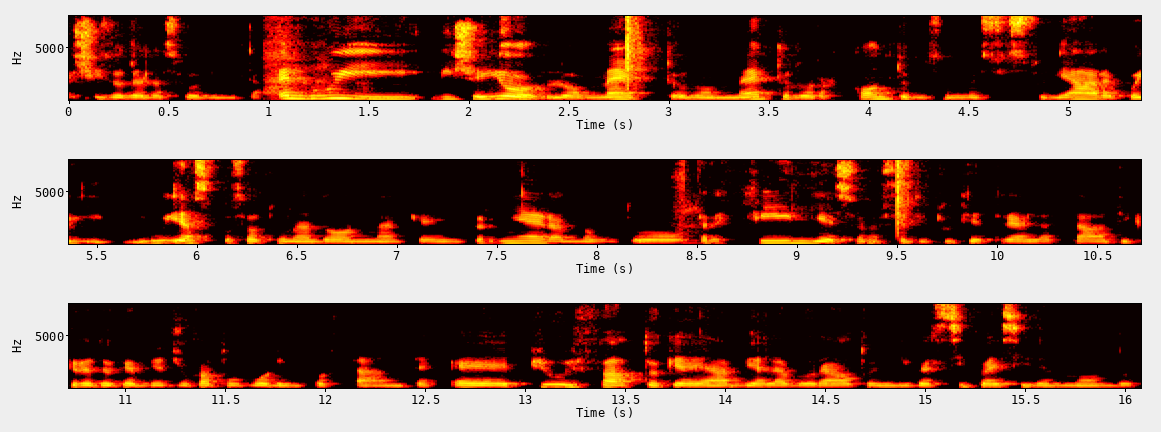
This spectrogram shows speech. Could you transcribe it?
preciso della sua vita. E lui dice: Io lo ammetto, lo ammetto, lo racconto, mi sono messo a studiare. Poi lui ha sposato una donna che è infermiera, hanno avuto tre figli e sono stati tutti e tre allattati. Credo che abbia giocato un ruolo importante. Eh, più il fatto che abbia lavorato in diversi paesi del mondo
